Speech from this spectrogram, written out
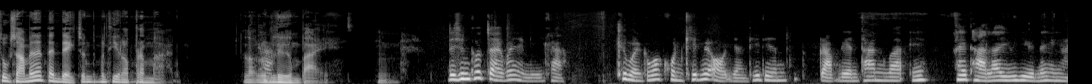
ถูกสอนมาตั้งแต่เด็กจนบางทีเราประมาท เราเราค่ะลืมไปดิฉันเข้าใจว่าอย่างนี้ค่ะ คือเหมือนกับว่าคนคิดไม่ออกอย่างที่ดิฉันกราบเรียนท่านว่า เอ๊ะ ให้ทานและอายุยืนได้ยังไง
